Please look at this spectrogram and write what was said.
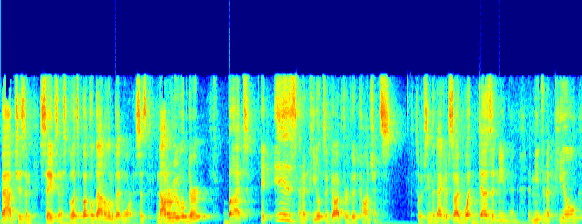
baptism saves us. But let's buckle down a little bit more. It says, not a removal of dirt, but it is an appeal to God for good conscience. So we've seen the negative side. What does it mean then? It means an appeal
